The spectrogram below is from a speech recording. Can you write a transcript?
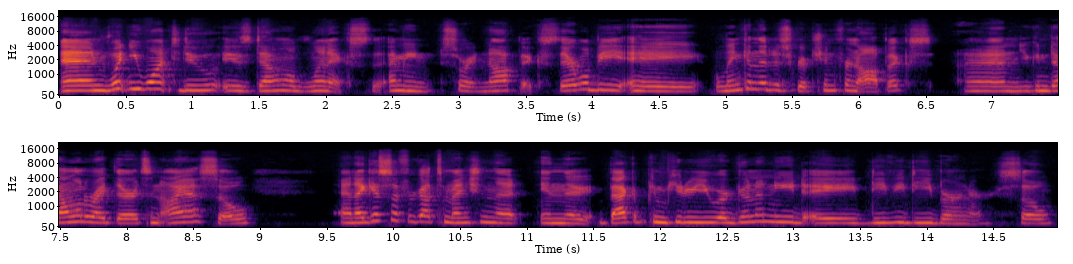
And what you want to do is download Linux. I mean, sorry, Knoppix. There will be a link in the description for Knoppix, and you can download it right there. It's an ISO. And I guess I forgot to mention that in the backup computer you are going to need a DVD burner. So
